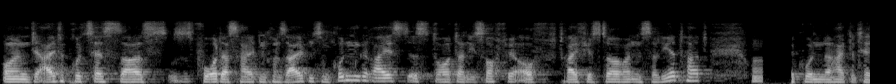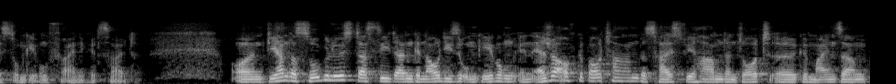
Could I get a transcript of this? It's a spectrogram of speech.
und der alte Prozess sah es vor, dass halt ein Consultant zum Kunden gereist ist, dort dann die Software auf drei, vier Servern installiert hat und Kunde halt eine Testumgebung für einige Zeit. Und die haben das so gelöst, dass sie dann genau diese Umgebung in Azure aufgebaut haben. Das heißt, wir haben dann dort äh, gemeinsam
